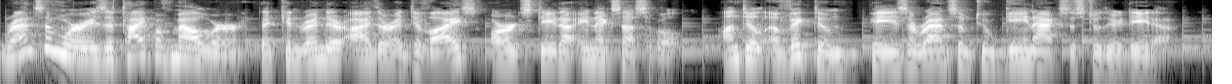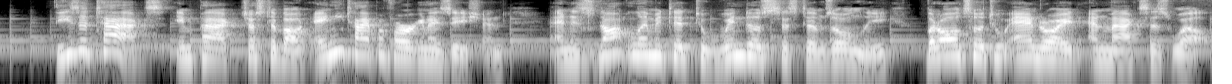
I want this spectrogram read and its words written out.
Ransomware is a type of malware that can render either a device or its data inaccessible until a victim pays a ransom to gain access to their data. These attacks impact just about any type of organization, and it's not limited to Windows systems only, but also to Android and Macs as well.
